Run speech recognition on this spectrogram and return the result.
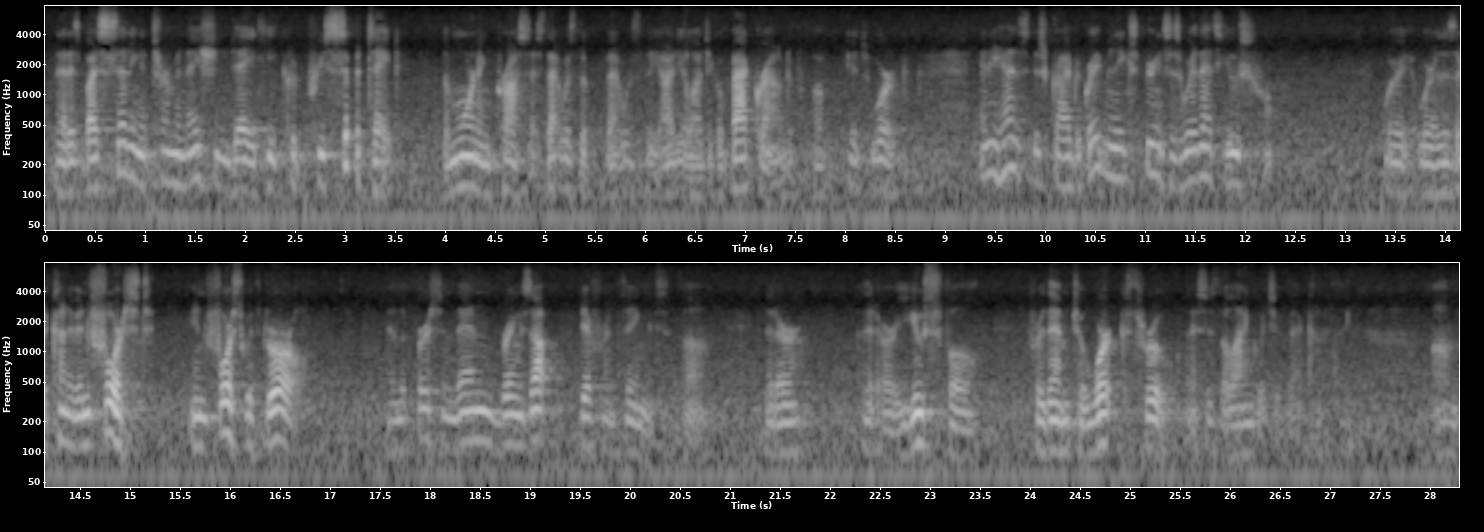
That is, by setting a termination date, he could precipitate the mourning process. That was the that was the ideological background of, of his work, and he has described a great many experiences where that's useful, where where there's a kind of enforced enforced withdrawal, and the person then brings up different things uh, that are that are useful for them to work through. This is the language of that kind of thing. Um,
